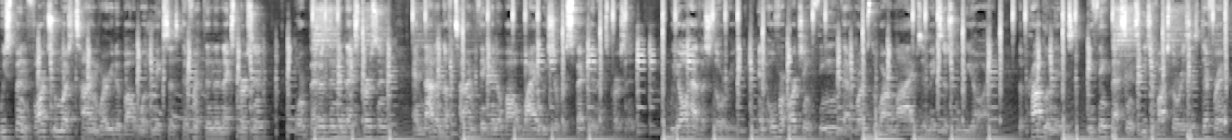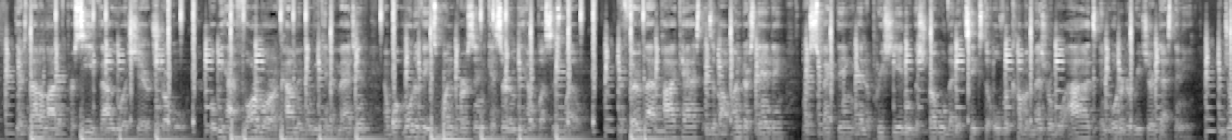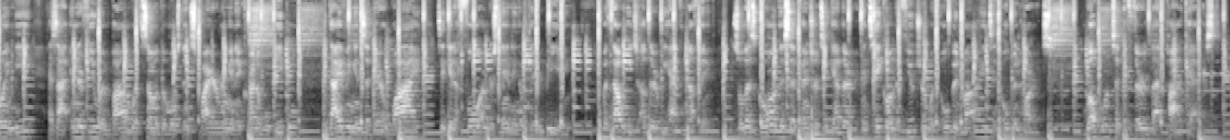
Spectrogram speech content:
We spend far too much time worried about what makes us different than the next person or better than the next person, and not enough time thinking about why we should respect the next person. We all have a story, an overarching theme that runs through our lives and makes us who we are. The problem is, we think that since each of our stories is different, there's not a lot of perceived value and shared struggle. But we have far more in common than we can imagine, and what motivates one person can certainly help us as well. Third Lap podcast is about understanding, respecting, and appreciating the struggle that it takes to overcome immeasurable odds in order to reach your destiny. Join me as I interview and bond with some of the most inspiring and incredible people, diving into their why to get a full understanding of their being. Without each other, we have nothing. So let's go on this adventure together and take on the future with open minds and open hearts. Welcome to the Third Lap Podcast.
